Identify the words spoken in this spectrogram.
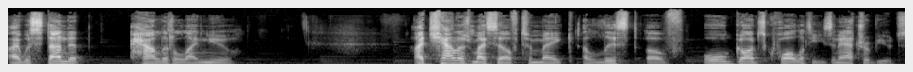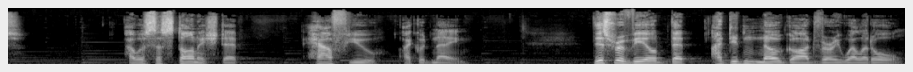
I was stunned at how little I knew. I challenged myself to make a list of all God's qualities and attributes. I was astonished at how few I could name. This revealed that I didn't know God very well at all.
